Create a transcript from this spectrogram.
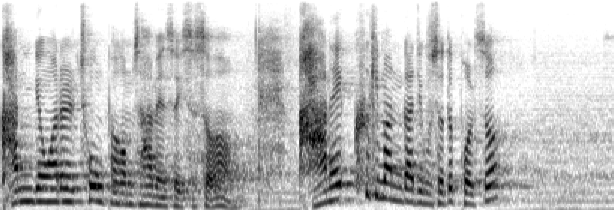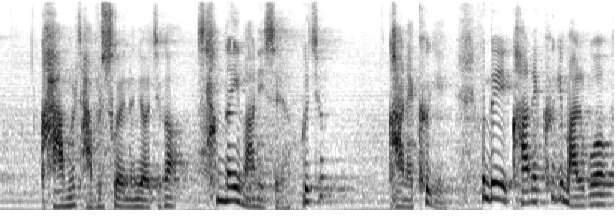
간경화를 초음파 검사하면서 있어서 간의 크기만 가지고서도 벌써 감을 잡을 수가 있는 여지가 상당히 많이 있어요. 그렇죠? 간의 크기. 근데 이 간의 크기 말고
